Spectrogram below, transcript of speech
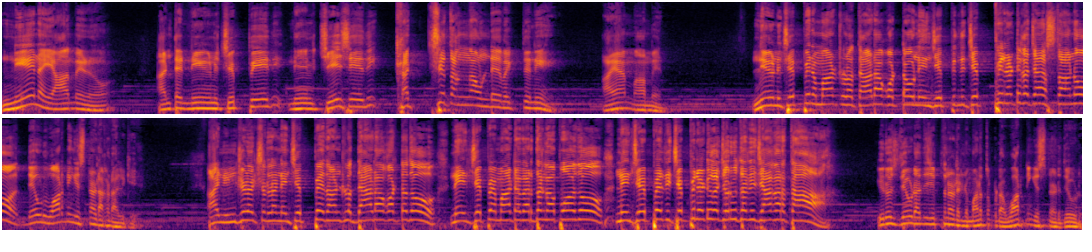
నేనయ్యా ఆమెను అంటే నేను చెప్పేది నేను చేసేది ఖచ్చితంగా ఉండే వ్యక్తిని ఐఆమ్ ఆమెన్ నేను చెప్పిన మాటలో తేడా కొట్టవు నేను చెప్పింది చెప్పినట్టుగా చేస్తాను. దేవుడు వార్నింగ్ ఇస్తున్నాడు అక్కడ వాళ్ళకి ఆయన ఇంట్రొడక్షన్లో నేను చెప్పే దాంట్లో తేడా కొట్టదు. నేను చెప్పే మాట వ్యర్థంగా పోదు. నేను చెప్పేది చెప్పినట్టుగా జరుగుతుంది జాగ్రత్త. ఈరోజు దేవుడు అది చెప్తున్నాడండి మనతో కూడా వార్నింగ్ ఇస్తున్నాడు దేవుడు.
